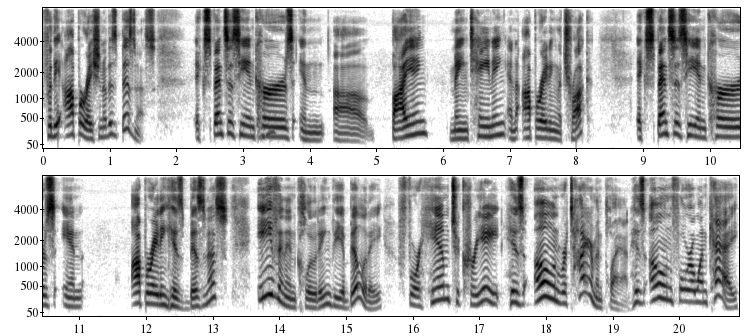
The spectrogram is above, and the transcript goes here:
for the operation of his business. Expenses he incurs in uh, buying, maintaining, and operating the truck, expenses he incurs in operating his business, even including the ability for him to create his own retirement plan, his own 401k,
